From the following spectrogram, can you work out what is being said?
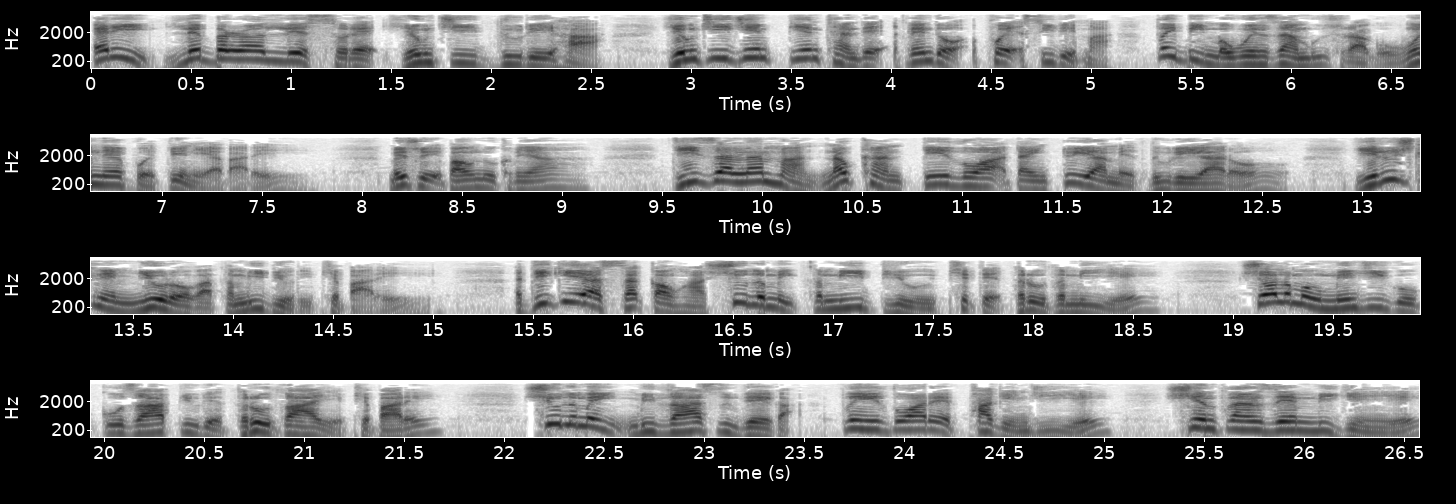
အဲ့ဒီ liberalist ဆိုတဲ့ယုံကြည်သူတွေဟာယုံကြည်ခြင်းပြင်းထန်တဲ့အသင်းတော်အဖွဲ့အစည်းတွေမှာသိပ်ပြီးမဝင်ဆန့်ဘူးဆိုတာကိုဝန်းထဲပွေတွေ့နေရပါတယ်မိတ်ဆွေအပေါင်းတို့ခမညာဒီဇလန်မှာနောက်ခံတေးသွားအတိုင်းတွေ့ရမယ့်သူတွေကတော့ယေရုရှလင်မြို့တော်ကသမီးပြိုတွေဖြစ်ပါတယ်အဓိကရဇက်ကောင်ဟာရှုလမိတ်သမီးပြိုဖြစ်တဲ့သူတို့သမီးရဲ့ရှောလမုန်မင်းကြီးကိုကိုစားပြုတဲ့သူတို့သားရဲ့ဖြစ်ပါတယ်ရှုလမိတ်မိသားစုတွေကသေသွားတဲ့ဖခင်ကြီးရဲ့ရှင်သန်ဆဲမိခင်ရဲ့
